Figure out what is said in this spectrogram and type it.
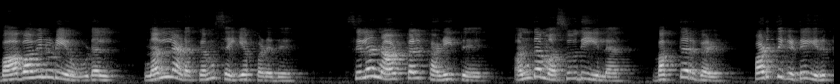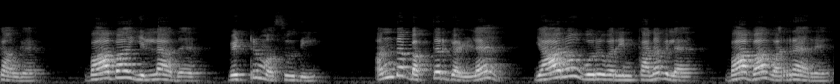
பாபாவினுடைய உடல் நல்லடக்கம் செய்யப்படுது. சில நாட்கள் கழித்து அந்த மசூதியில பக்தர்கள் படுத்துக்கிட்டு இருக்காங்க. பாபா இல்லாத வெற்று மசூதி. அந்த பக்தர்கள்ல யாரோ ஒருவரின் கனவுல பாபா வர்றாரு.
